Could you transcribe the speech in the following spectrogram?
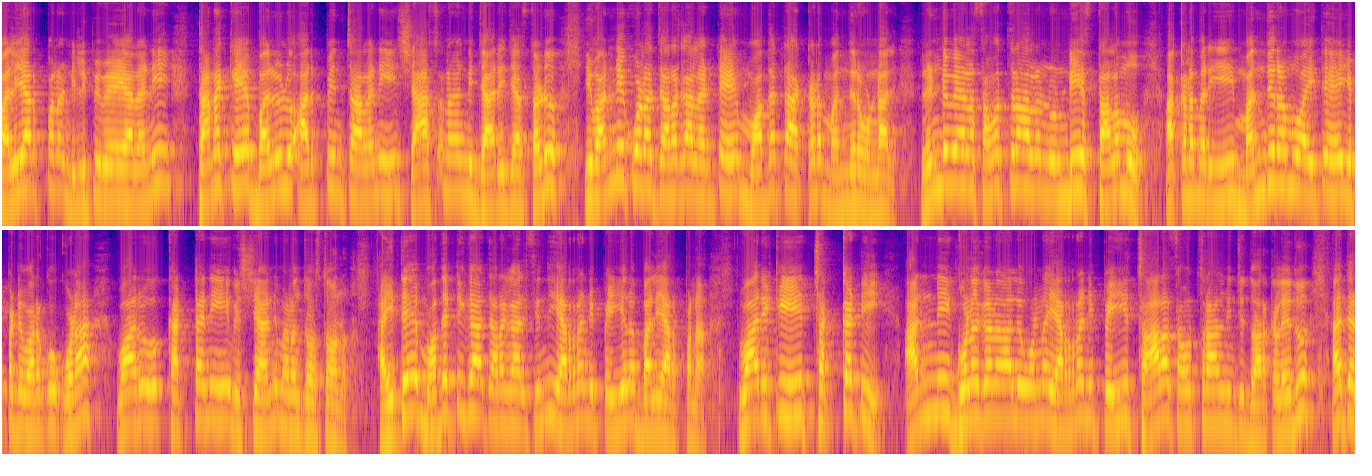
బలి అర్పణ నిలిపివేయాలని తనకే బలులు అర్పించాలని శాసనాన్ని జారీ చేస్తాడు. ఇవన్నీ కూడా జరగాలంటే మొదట అక్కడ మందిరం ఉండాలి. రెండు వేల సంవత్సరాల నుండి స్థలము అక్కడ మరి ఈ మందిరము అయితే ఇప్పటి వరకు కూడా వారు కట్టని విషయాన్ని మనం చూస్తా ఉన్నాం. అయితే మొదటిగా జరగాల్సింది ఎర్రని పెయ్యల బలి అర్పణ. వారికి చక్కటి అన్ని గుణగణాలు ఉన్న ఎర్రని పెయ్యి చాలా సంవత్సరాల నుంచి దొరకలేదు. అయితే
